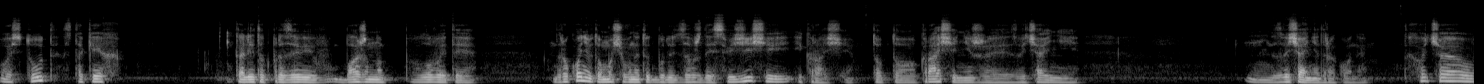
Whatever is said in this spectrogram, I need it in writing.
ось тут з таких каліток призивів бажано ловити драконів, тому що вони тут будуть завжди свіжіші і кращі. Тобто кращі, ніж е, звичайні, звичайні дракони. Хоча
